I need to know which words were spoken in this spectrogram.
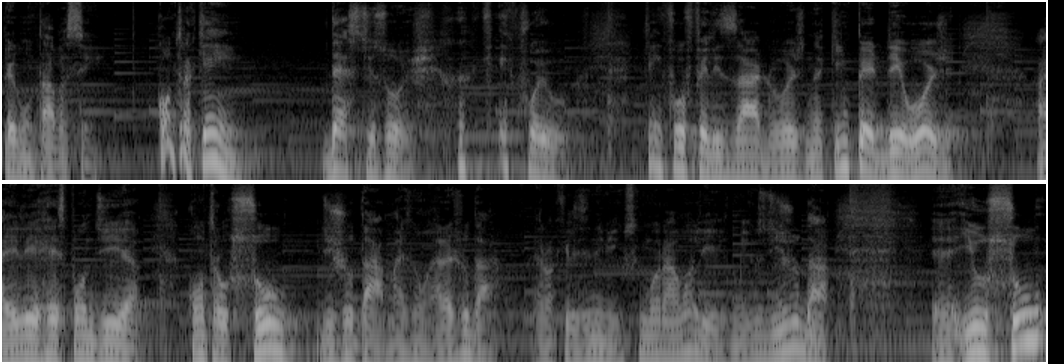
perguntava assim, contra quem destes hoje? Quem foi o, quem foi o felizardo hoje, né? Quem perdeu hoje? Aí ele respondia, contra o sul de Judá, mas não era Judá, eram aqueles inimigos que moravam ali, inimigos de Judá. É, e o sul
